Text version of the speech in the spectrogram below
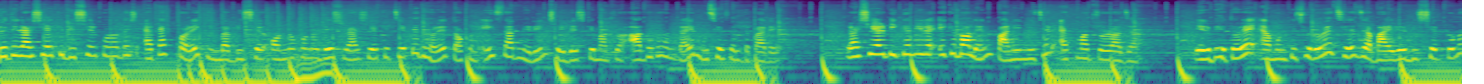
যদি রাশিয়াকে বিশ্বের কোনো দেশ অ্যাটাক করে কিংবা বিশ্বের অন্য কোনো দেশ রাশিয়াকে চেপে ধরে, তখন এই সাবমেরিন সেই দেশকে মাত্র আধ ঘন্টায় মুছে ফেলতে পারে। রাশিয়ার বিজ্ঞানীরা একে বলেন, পানির নিচের একমাত্র রাজা। এর ভেতরে এমন কিছু রয়েছে যা বাইরের বিশ্বের কোনো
